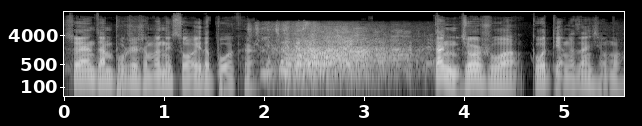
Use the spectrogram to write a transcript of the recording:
虽然咱不是什么那所谓的播客，但你就是说给我点个赞行不？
